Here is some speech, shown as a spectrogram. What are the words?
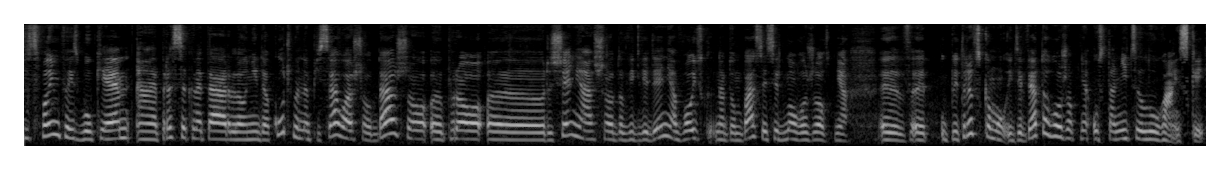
в своїм Фейсбуці е, прес-секретар Леоніда Кучма написала, що да, що е, про е, рішення щодо відведення військ на Донбасі 7 жовтня е, в е, у Петрівському і 9 жовтня у станиці Луганській.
